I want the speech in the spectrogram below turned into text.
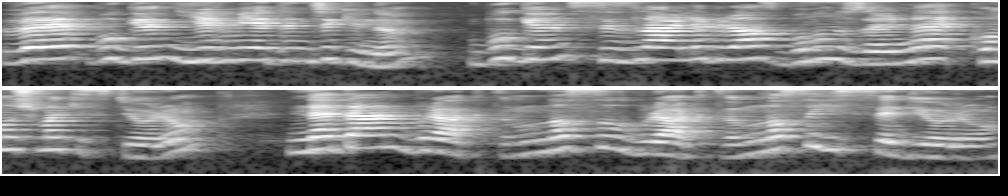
ve bugün 27. günüm. Bugün sizlerle biraz bunun üzerine konuşmak istiyorum. Neden bıraktım? Nasıl bıraktım? Nasıl hissediyorum?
